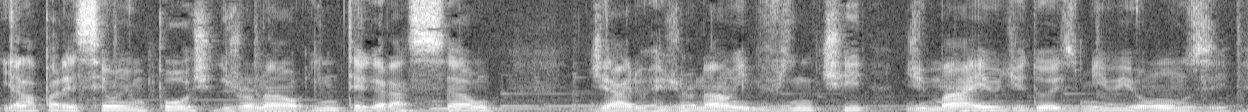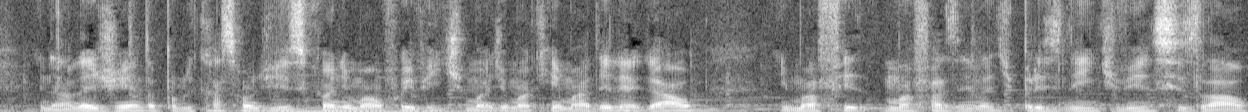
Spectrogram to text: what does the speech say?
E ela apareceu em um post do jornal Integração Diário Regional em 20 de maio de 2011. E na legenda, a publicação diz que o animal foi vítima de uma queimada ilegal em uma, uma fazenda de Presidente Venceslau,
